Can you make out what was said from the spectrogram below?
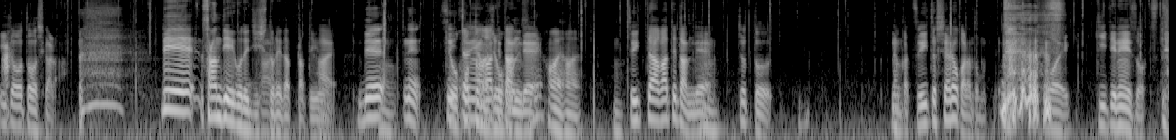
伊藤投手から、でサンディエゴで自主トレだったという、はい、で、ねツイッターに上がってたんで今日ホットな情報ですねツイッター上がってたんで、うん。ちょっとなんかツイートしてやろうかなと思って「おい聞いてねえぞ」っつって、は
